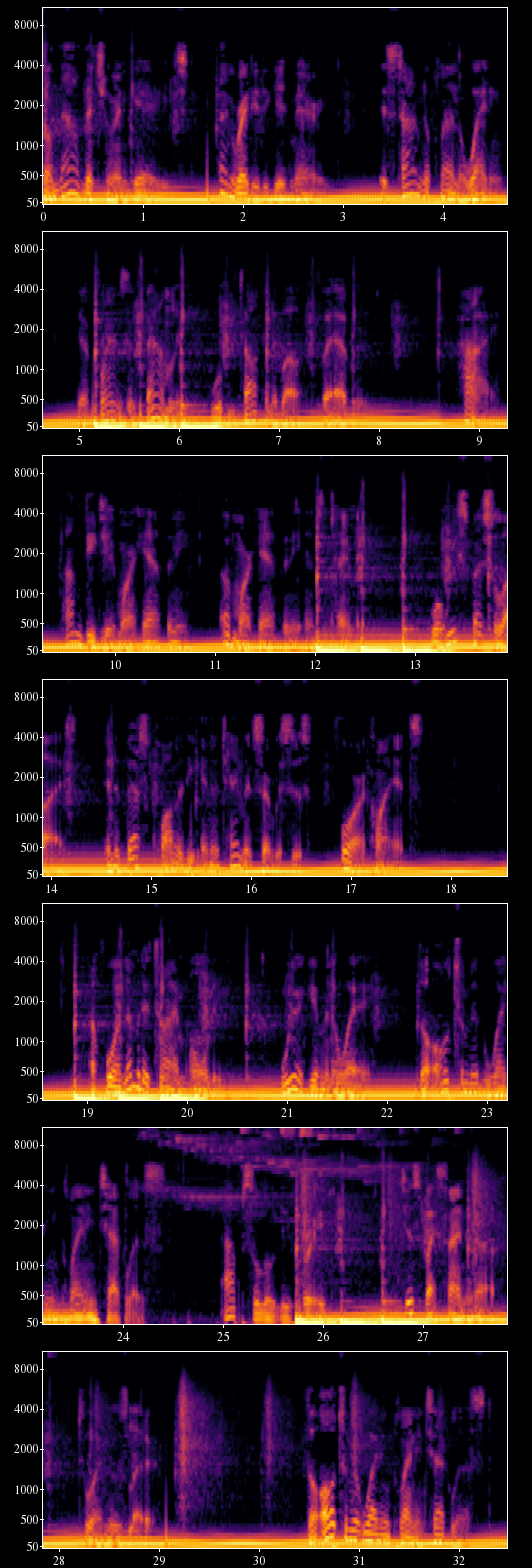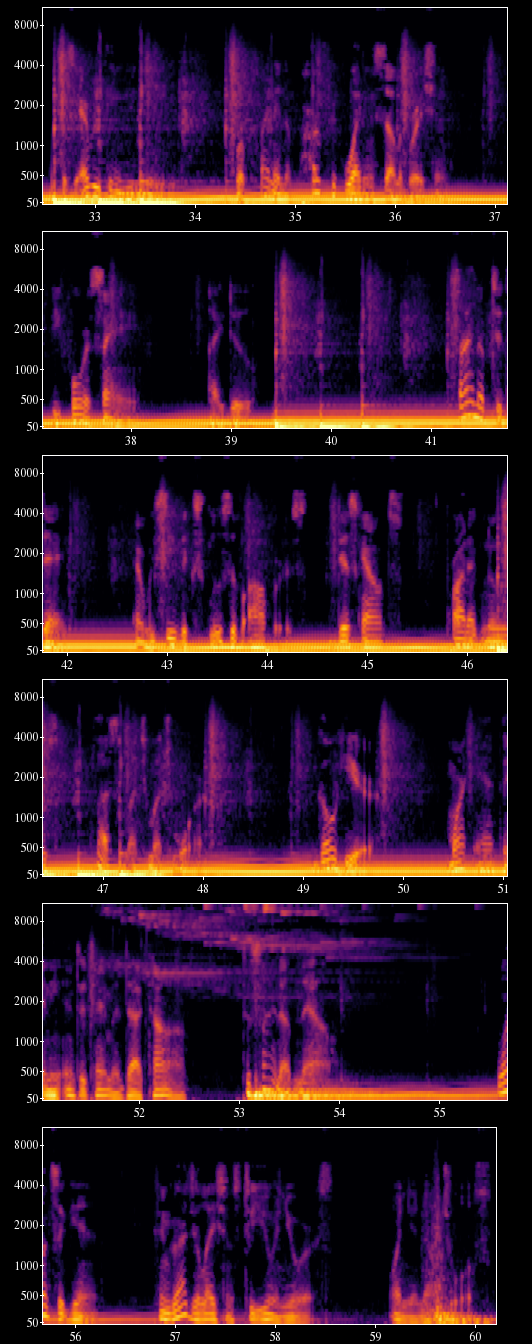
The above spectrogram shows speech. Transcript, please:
So now that you're engaged and ready to get married, it's time to plan the wedding that friends and family will be talking about forever. Hi, I'm DJ Mark Anthony of Mark Anthony Entertainment, where we specialize in the best quality entertainment services for our clients. And for a limited time only, we are giving away the ultimate wedding planning checklist, absolutely free, just by signing up to our newsletter. The ultimate wedding planning checklist is everything you need for planning the perfect wedding celebration before saying, I do. Sign up today and receive exclusive offers, discounts, product news, plus much, much more. Go here, markanthonyentertainment.com, to sign up now. Once again, congratulations to you and yours on your nuptials.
